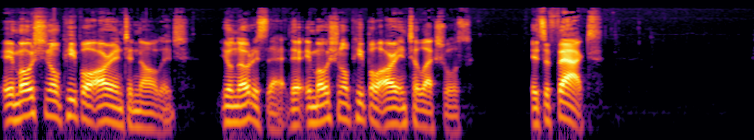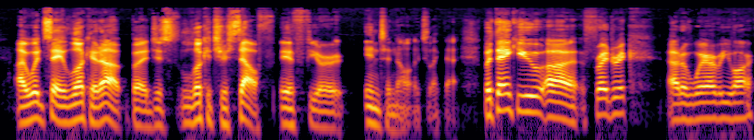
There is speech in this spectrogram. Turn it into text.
Emotional people are into knowledge. You'll notice that. The emotional people are intellectuals. It's a fact. I would say look it up, but just look at yourself if you're into knowledge like that. But thank you, uh, Frederick, out of wherever you are.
